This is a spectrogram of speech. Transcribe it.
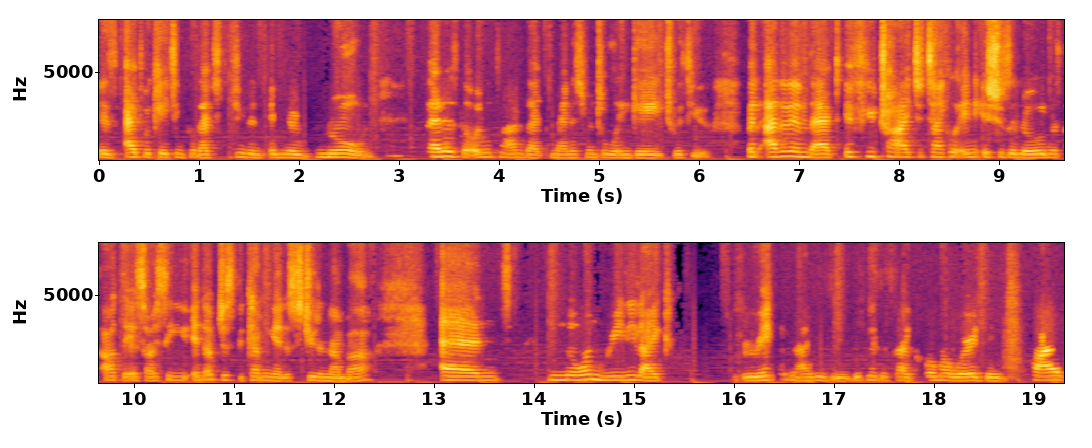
is advocating for that student and you're known, that is the only time that management will engage with you. But other than that, if you try to tackle any issues alone without the SRC, you end up just becoming a student number, and no one really like recognizes you because it's like, oh my word, there's five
